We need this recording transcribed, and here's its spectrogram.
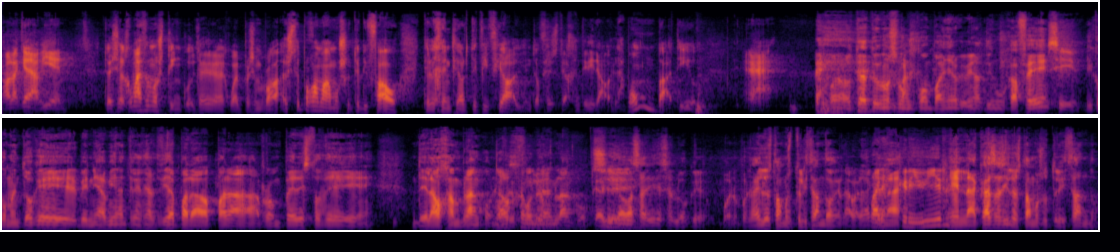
ahora queda bien. Entonces, ¿cómo hacemos Tinku? Entonces, el próximo programa. Este programa hemos utilizado inteligencia artificial y entonces la gente dirá, la bomba, tío. Ah, Bueno, nosotros tuvimos un compañero que vino a Tingu Café Sí. y comentó que venía bien la inteligencia artificial para, para romper esto de, de la hoja en blanco, La ¿no? Del folio en blanco, blanco, que sí. ayudaba a salir de ese bloqueo. Bueno, pues ahí lo estamos utilizando, la verdad Para que en la, escribir. en la casa sí lo estamos utilizando.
